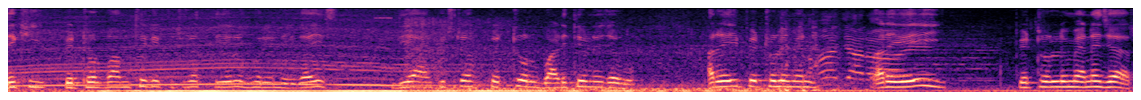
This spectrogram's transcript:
দেখি পেট্রোল পাম্প থেকে কিছুটা তেল ভরে নিই গাইজ দিয়ে আর কিছুটা পেট্রোল বাড়িতেও নিয়ে যাব। আরে এই পেট্রোলে ম্যান আরে এই পেট্রোলের ম্যানেজার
